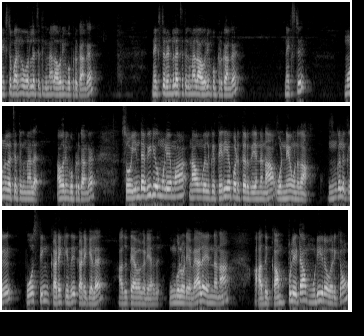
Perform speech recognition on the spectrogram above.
நெக்ஸ்ட் பாருங்கள் ஒரு லட்சத்துக்கு மேலே அவரையும் கூப்பிட்ருக்காங்க நெக்ஸ்ட்டு ரெண்டு லட்சத்துக்கு மேலே அவரையும் கூப்பிட்ருக்காங்க நெக்ஸ்ட்டு மூணு லட்சத்துக்கு மேலே அவரையும் கூப்பிட்ருக்காங்க ஸோ இந்த வீடியோ மூலயமா நான் உங்களுக்கு தெரியப்படுத்துறது என்னென்னா ஒன்றே ஒன்று தான் உங்களுக்கு போஸ்டிங் கிடைக்கிது கிடைக்கல அது தேவை கிடையாது. உங்களுடைய வேலை என்னென்னா அது கம்ப்ளீட்டாக முடிகிற வரைக்கும்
